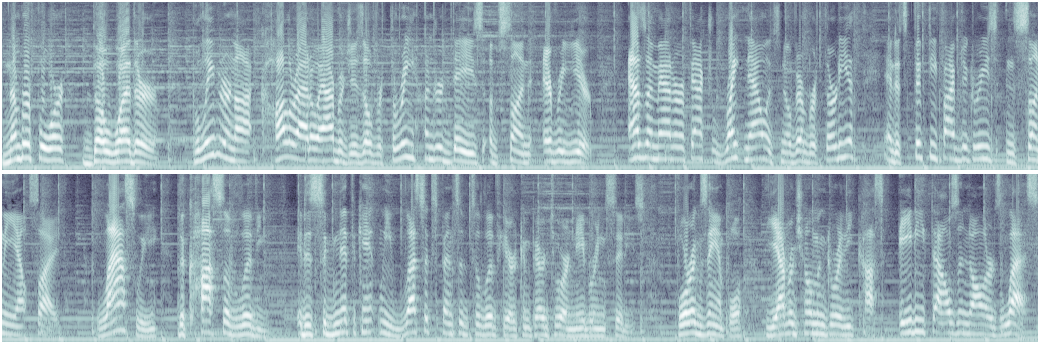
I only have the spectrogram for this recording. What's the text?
Number four, the weather. Believe it or not, Colorado averages over 300 days of sun every year. As a matter of fact, right now it's November 30th and it's 55 degrees and sunny outside. Lastly, the cost of living. It is significantly less expensive to live here compared to our neighboring cities. For example, the average home in Greeley costs $80,000 less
